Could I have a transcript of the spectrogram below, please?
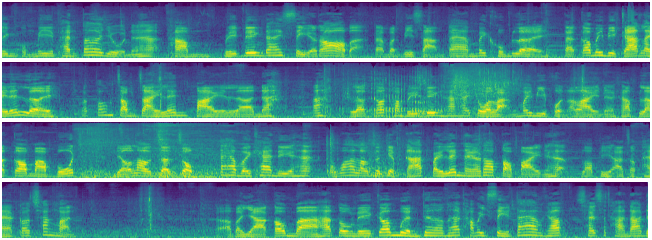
ริง ๆ ผมมีแพนเตอร์อยู่นะฮะทำ Breeding ได้ 4 รอบอะแต่มันมี 3 แต้มไม่คุ้มเลย แต่ก็ไม่มีการ์ดอะไรเล่นเลย ก็ต้องจำใจเล่นไปแล้วนะ อะแล้วก็ทำ breeding ฮะให้ตัวหลังไม่มีผลอะไรนะครับ แล้วก็มาบูทเดี๋ยวเราจะจบแต้มไว้แค่นี้ฮะเพราะว่าเราจะเก็บการ์ดไปเล่นในรอบต่อไปนะฮะรอบนี้อาจจะแพ้ก็ช่างมันอาบยาก็มาฮะตรงนี้ก็เหมือนเดิมฮะทำอีก 4 แต้มครับ ใช้สถานะเด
